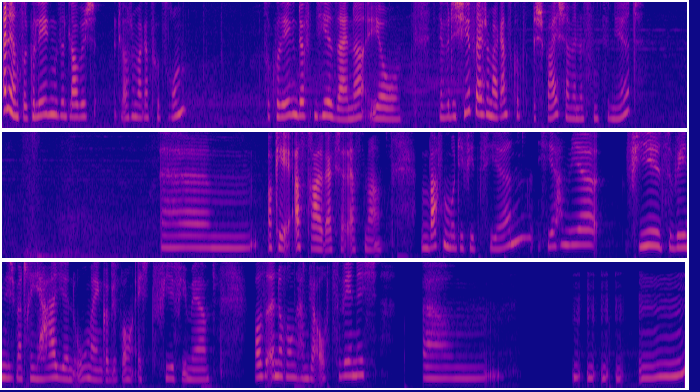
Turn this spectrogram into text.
Ah ne, unsere Kollegen sind, glaube ich... Ich laufe mal ganz kurz rum. Unsere Kollegen dürften hier sein, ne? Jo. Dann würde ich hier vielleicht noch mal ganz kurz speichern, wenn das funktioniert. Ähm, okay, Astralwerkstatt erstmal. Waffen modifizieren. Hier haben wir viel zu wenig Materialien. Oh mein Gott, wir brauchen echt viel, viel mehr. Hauserinnerungen haben wir auch zu wenig. Ähm, mm, mm, mm,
